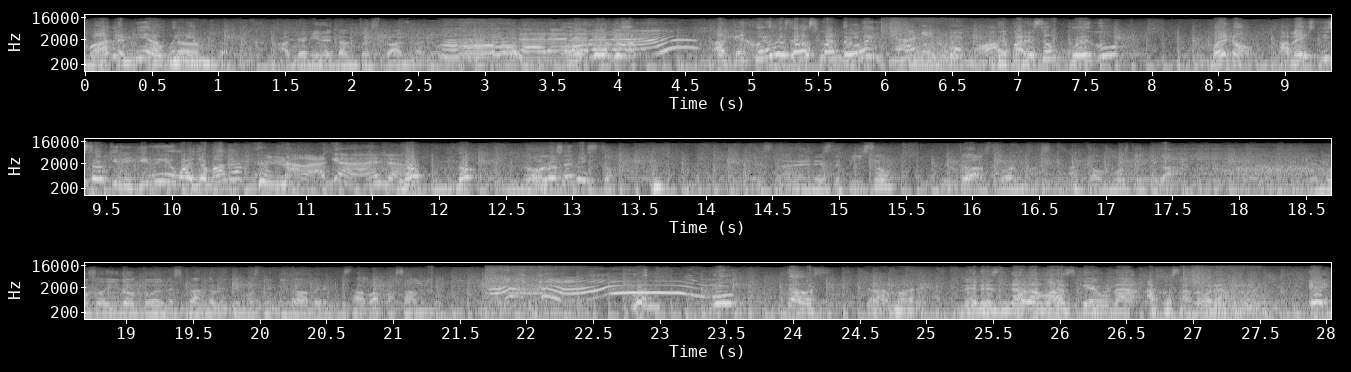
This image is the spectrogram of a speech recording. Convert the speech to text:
¡Madre mía, Willy! ¿A qué viene tanto escándalo? Oh, ¿A qué juego estabas jugando hoy? ¿Te parece un juego? Bueno, ¿habéis visto a Kirigiri Guayamada? No, no, no los he visto. Están en este piso. De todas formas, acabamos de llegar. Hemos oído todo el escándalo y hemos venido a ver qué estaba pasando. ¡Juntitos! madre! No eres nada más que una acosadora. Eh,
